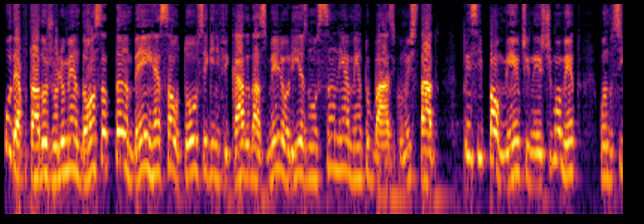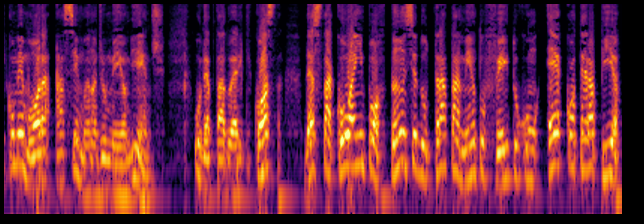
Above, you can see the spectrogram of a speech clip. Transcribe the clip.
O deputado Júlio Mendonça também ressaltou o significado das melhorias no saneamento básico no Estado principalmente neste momento, quando se comemora a Semana do Meio Ambiente. O deputado Eric Costa destacou a importância do tratamento feito com ecoterapia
